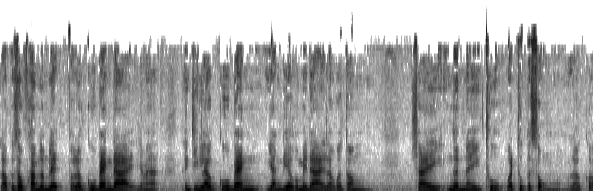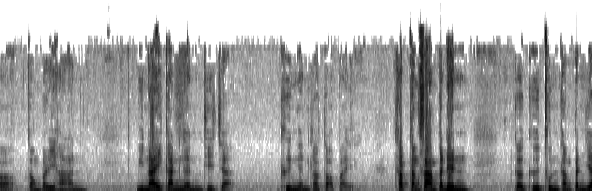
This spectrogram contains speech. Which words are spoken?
เราประสบความสำเร็จ เพราะเรากู้แบงค์ได้ใช่ไหมฮะแต่จริงๆแล้วกู้แบงค์อย่างเดียวก็ไม่ได้ เราก็ต้องใช้เงินให้ถูกวัตถุประสงค์ แล้วก็ต้องบริหารวินัยการเงินที่จะคืนเงินเข้าต่อไป ครับทั้ง 3 ประเด็น ก็คือทุนทางปัญญ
